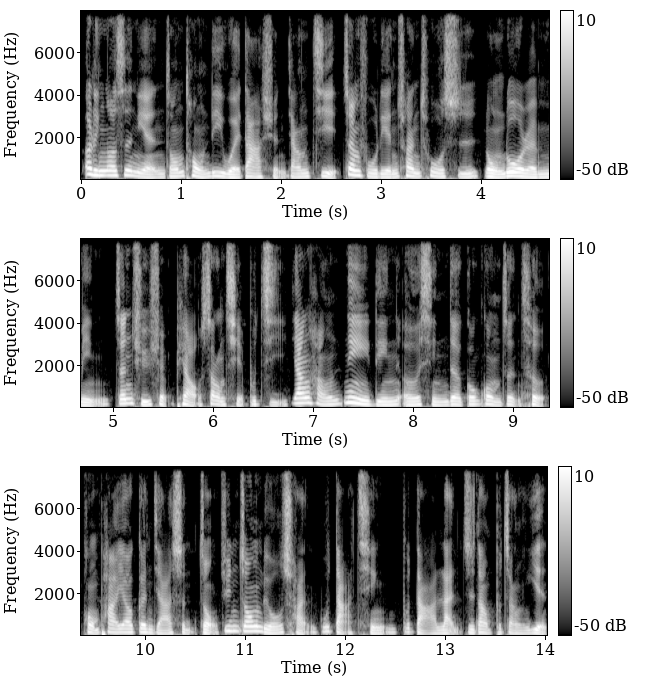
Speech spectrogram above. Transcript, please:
二零二四年总统立委大选将届，政府连串措施笼络人民、争取选票尚且不及，央行逆龄而行的公共政策恐怕要更加慎重。军中流传不打情不打懒，只当不长眼。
